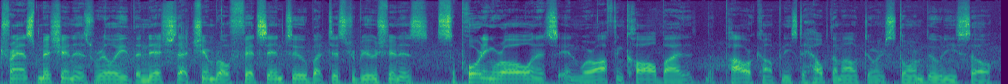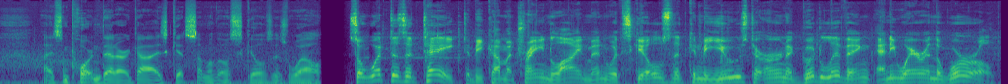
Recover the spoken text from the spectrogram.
Transmission is really the niche that Cianbro fits into, but distribution is supporting role, and it's and we're often called by the, power companies to help them out during storm duty. So uh, it's important that our guys get some of those skills as well. So what does it take to become a trained lineman with skills that can be used to earn a good living anywhere in the world?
